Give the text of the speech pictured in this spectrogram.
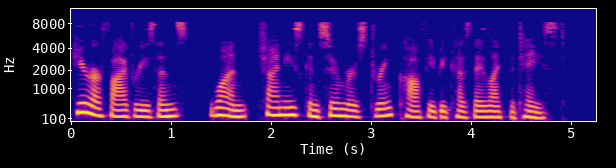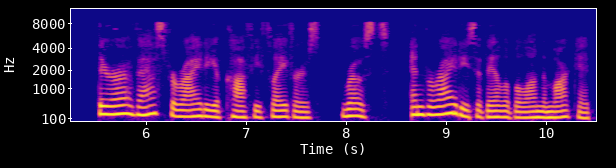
Here are 5 reasons. 1. Chinese consumers drink coffee because they like the taste. There are a vast variety of coffee flavors, roasts, and varieties available on the market.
